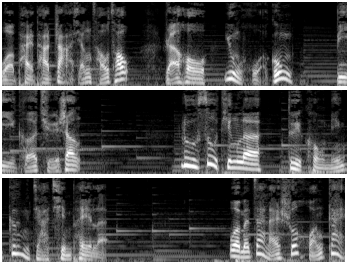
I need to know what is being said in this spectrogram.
我派他诈降曹操，然后用火攻，必可取胜。鲁肃听了，对孔明更加钦佩了。我们再来说黄盖。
